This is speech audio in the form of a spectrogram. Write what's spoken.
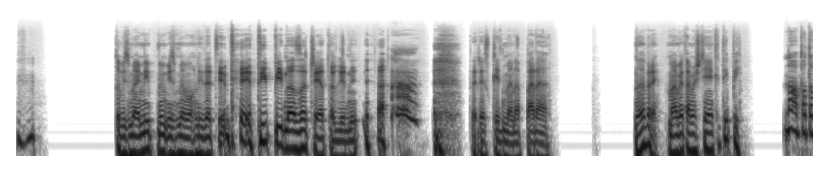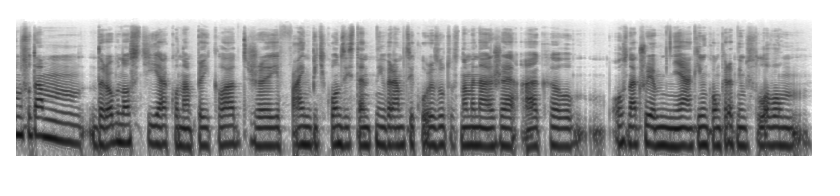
Mm-hmm. To by sme aj my, my sme mohli dať tie, tie typy na začiatok. Teraz keď ma napadá. No dobre, máme tam ešte nejaké typy? No a potom sú tam drobnosti, ako napríklad, že je fajn byť konzistentný v rámci kurzu. To znamená, že ak označujem nejakým konkrétnym slovom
